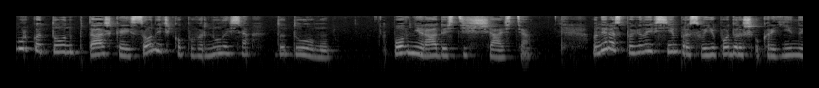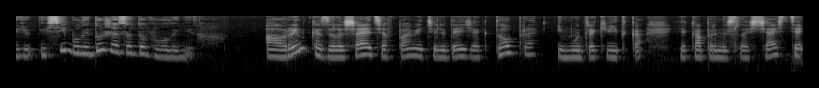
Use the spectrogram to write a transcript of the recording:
Муркотун, пташка і сонечко повернулися додому, повні радості щастя. Вони розповіли всім про свою подорож Україною, і всі були дуже задоволені. А Оринка залишається в пам'яті людей як добра і мудра квітка, яка принесла щастя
